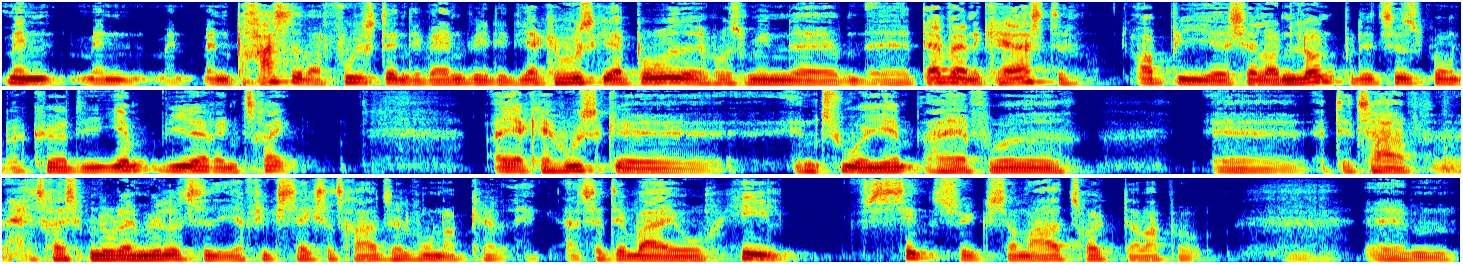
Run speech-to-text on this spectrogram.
Men, men, men, men presset var fuldstændig vanvittigt. Jeg kan huske, at jeg boede hos min øh, øh daværende kæreste op i øh, Charlottenlund på det tidspunkt, og kørte hjem via Ring 3. Og jeg kan huske øh, en tur hjem, der har jeg fået øh, at det tager 50 minutter i myldretid. Jeg fik 36 telefonopkald. Ikke? Altså, det var jo helt sindssygt, så meget tryk, der var på. Mm. Øhm,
